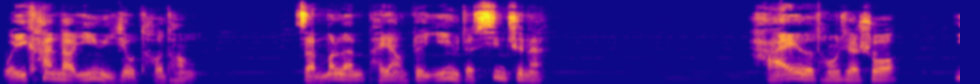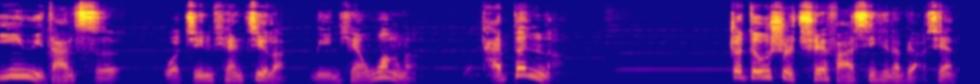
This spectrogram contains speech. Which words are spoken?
我一看到英语就头疼，怎么能培养对英语的兴趣呢？还有的同学说，英语单词我今天记了，明天忘了，我太笨了。这都是缺乏信心的表现。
